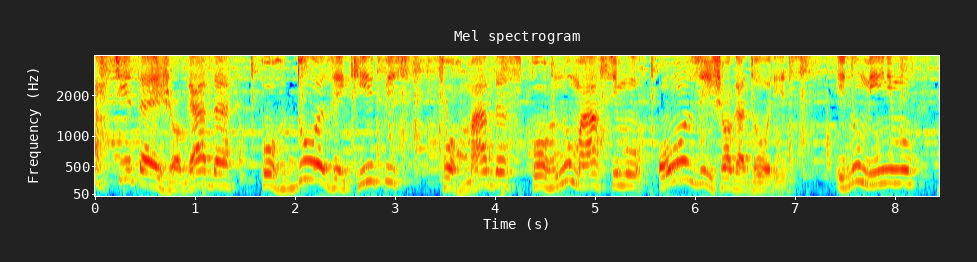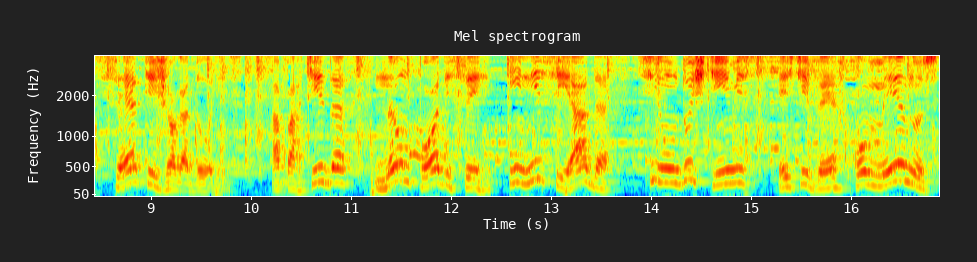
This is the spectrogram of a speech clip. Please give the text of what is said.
A partida é jogada por duas equipes formadas por no máximo 11 jogadores e no mínimo 7 jogadores. A partida não pode ser iniciada se um dos times estiver com menos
